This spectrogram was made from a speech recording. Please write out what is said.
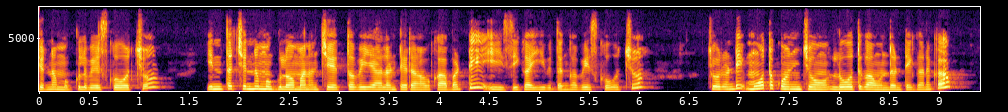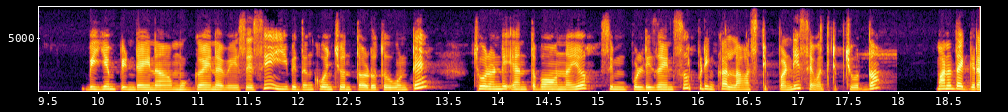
చిన్న ముగ్గులు వేసుకోవచ్చు. ఇంత చిన్న ముగ్గులో మనం చేత్తో వేయాలంటే రావు కాబట్టి ఈజీగా ఈ విధంగా వేసుకోవచ్చు. చూడండి మూత కొంచెం లోతుగా ఉందంటే కనుక బియ్యం పిండైనా ముగ్గైనా వేసేసి ఈ విధంగా కొంచెం తడుతూ ఉంటే చూడండి ఎంత బాగున్నాయో సింపుల్ డిజైన్స్. ఇప్పుడు ఇంకా లాస్ట్ టిప్ అండి సెవెంత్ టిప్ చూద్దాం. మన దగ్గర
